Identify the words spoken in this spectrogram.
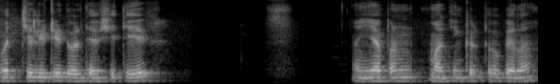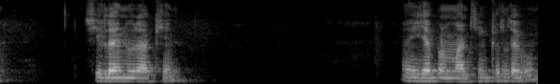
વચ્ચે લીટી દોરી દેવી સીધી એક. અહીંયા પણ માર્જિંગ કરતો પહેલાં. સિલાઈનું રાખીને. અહીંયા પણ માર્જિંગ કરી લેવું.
